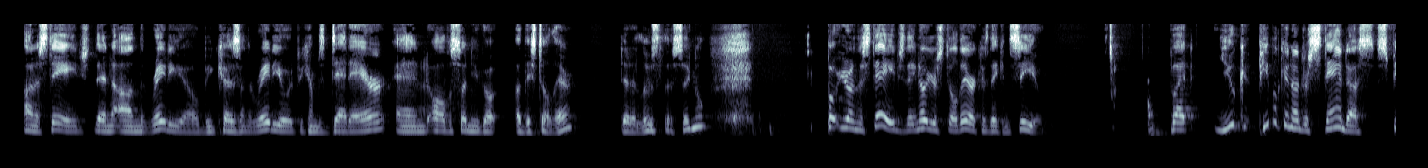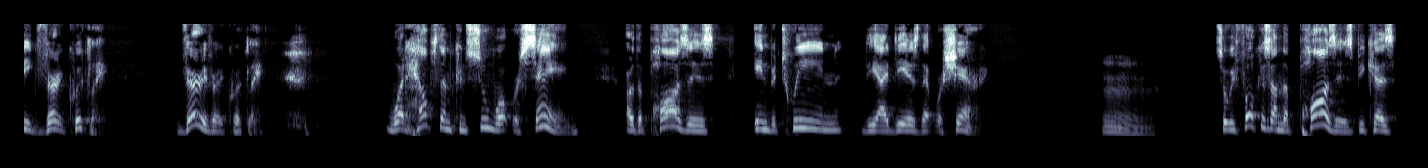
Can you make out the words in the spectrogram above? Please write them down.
on a stage than on the radio because on the radio it becomes dead air, and all of a sudden you go, "Are they still there? Did I lose the signal?" But you're on the stage; they know you're still there because they can see you. But you, people can understand us speak very quickly, very, very quickly what helps them consume what we're saying are the pauses in between the ideas that we're sharing. Hmm. So we focus on the pauses because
